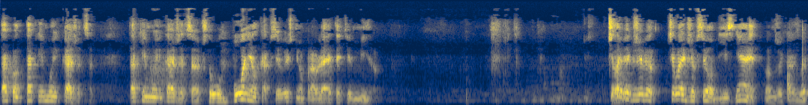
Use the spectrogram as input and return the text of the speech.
так, он, так ему и кажется. Так ему и кажется, что он понял, как Всевышний управляет этим миром. Человек живет, человек же все объясняет, он же как бы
